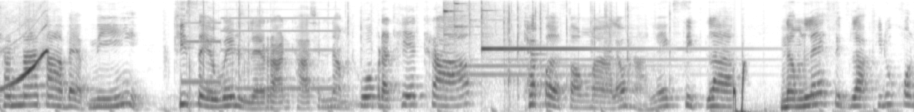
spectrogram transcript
ชั่นหน้าตาแบบนี้ ที่เซเว่นและร้านค้าชั้นนำทั่วประเทศครับ แค่เปิดซองมาแล้วหาเลข 10 หลักนำเลข 10 หลักที่ทุกคน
